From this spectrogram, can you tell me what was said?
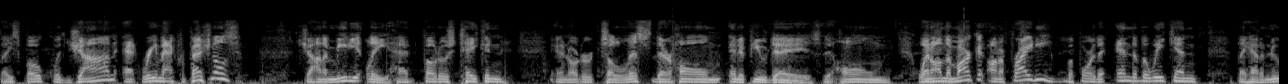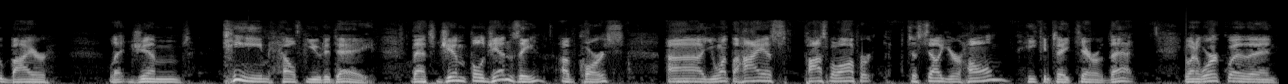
They spoke with John at Remax Professionals. John immediately had photos taken in order to list their home in a few days. The home went on the market on a Friday before the end of the weekend. They had a new buyer. Let Jim's team help you today. That's Jim Fulgenzi, of course. Uh, you want the highest possible offer to sell your home? He can take care of that. You want to work with an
